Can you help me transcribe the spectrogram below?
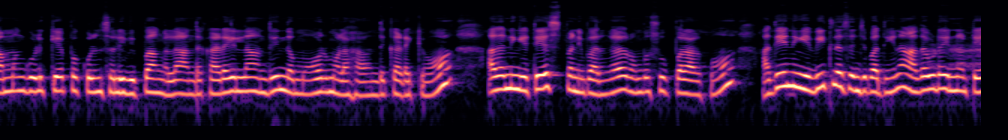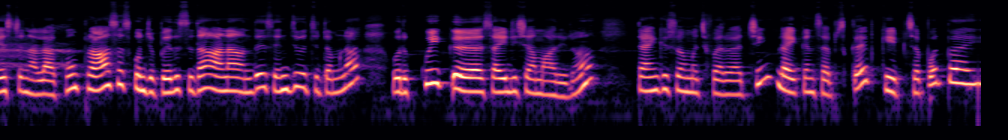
கம்மங்கூழ் கேப்பக்கூழ்னு சொல்லி விற்பாங்கள்ல அந்த கடையெல்லாம் வந்து இந்த மோர் மிளகா வந்து கிடைக்கும் அதை நீங்கள் டேஸ்ட் பண்ணி பாருங்கள் ரொம்ப சூப்பராக இருக்கும் அதே நீங்கள் வீட்டில் செஞ்சு பார்த்தீங்கன்னா அதை விட இன்னும் டேஸ்ட்டு நல்லாயிருக்கும் ப்ராசஸ் கொஞ்சம் பெருசு தான் ஆனால் வந்து செஞ்சு வச்சுட்டோம்னா ஒரு குயிக் சைடிஷாக மாறிடும் thank you so much for வாட்சிங் like and subscribe keep support bye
